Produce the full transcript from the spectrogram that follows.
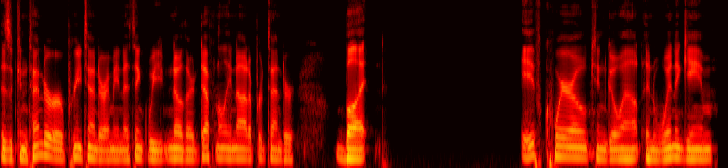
is a contender or a pretender. I mean, I think we know they're definitely not a pretender, but if Cuero can go out and win a game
